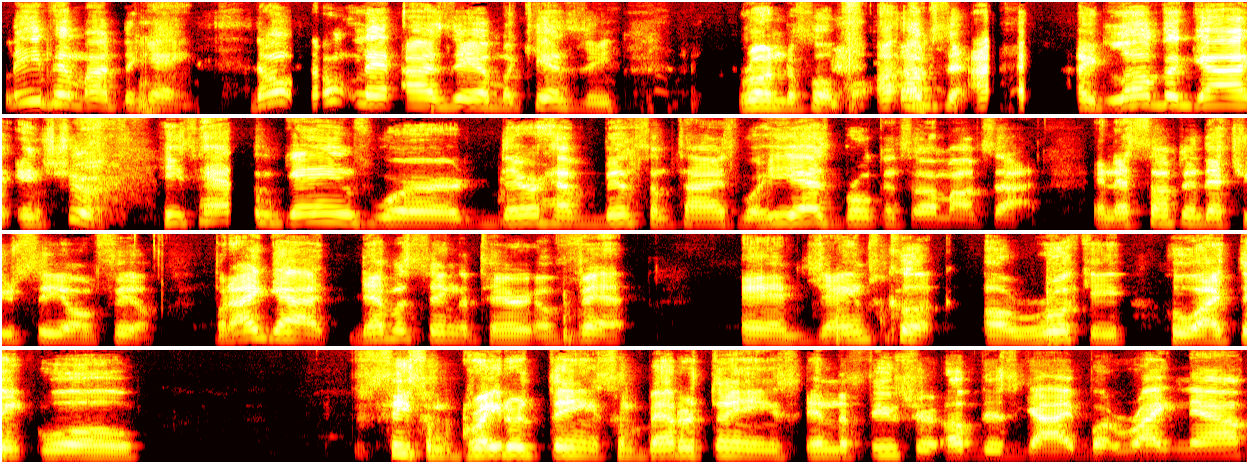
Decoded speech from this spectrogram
Leave him out the game. Don't don't let Isaiah McKenzie run the football. I, am saying I, I love the guy, and sure, he's had some games where there have been some times where he has broken some outside, and that's something that you see on film. But I got Devin Singletary, a vet, and James Cook, a rookie, who I think will see some greater things, some better things in the future of this guy. But right now,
